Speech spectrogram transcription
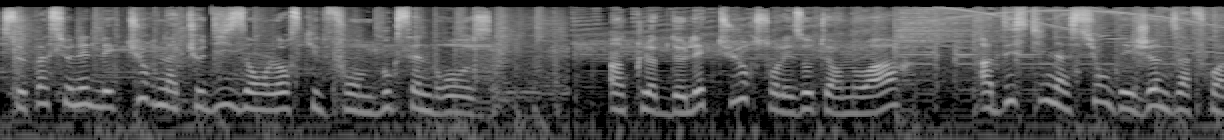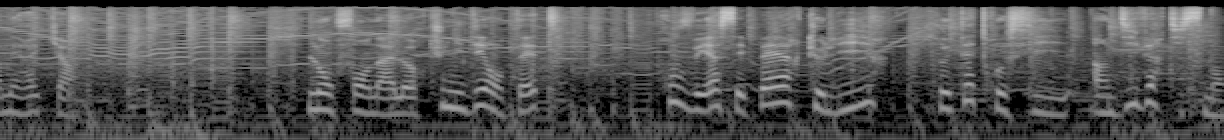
Ce passionné de lecture n'a que 10 ans lorsqu'il fonde Books and Bros, un club de lecture sur les auteurs noirs à destination des jeunes Afro-Américains. L'enfant n'a alors qu'une idée en tête, prouver à ses pairs que lire peut être aussi un divertissement.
